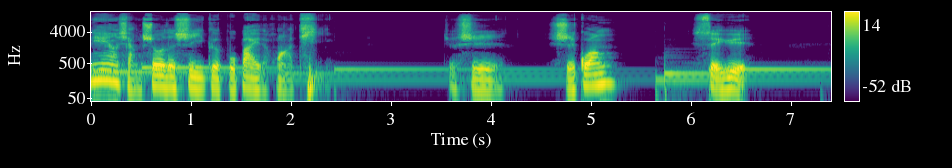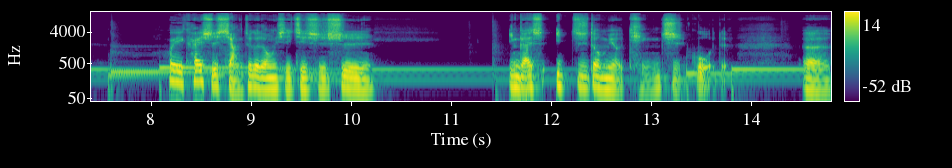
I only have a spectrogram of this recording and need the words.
今天要想说的是一个不败的话题，就是时光、岁月。会开始想这个东西，其实是应该是一直都没有停止过的。呃，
